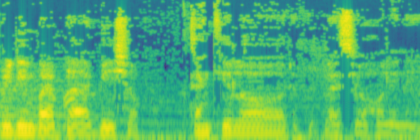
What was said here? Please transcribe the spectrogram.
Reading by Blair Bishop. Thank you, Lord. We bless your holy name.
